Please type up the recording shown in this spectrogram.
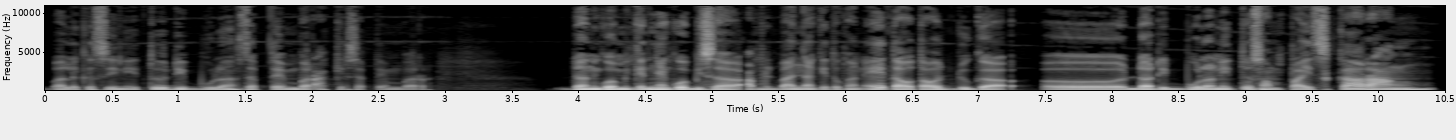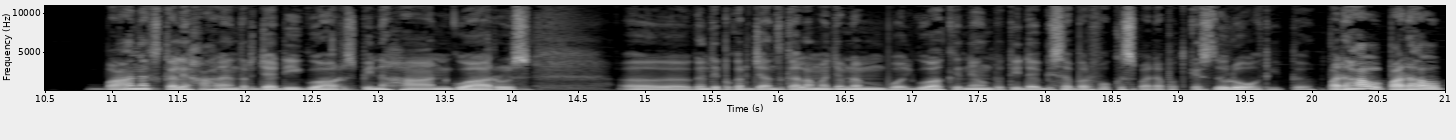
balik ke sini itu di bulan September akhir September. Dan gue mikirnya gue bisa update banyak gitu kan. Eh tahu-tahu juga uh, dari bulan itu sampai sekarang banyak sekali hal yang terjadi. Gue harus pindahan gue harus uh, ganti pekerjaan segala macam dan membuat gue akhirnya untuk tidak bisa berfokus pada podcast dulu waktu itu. Padahal padahal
